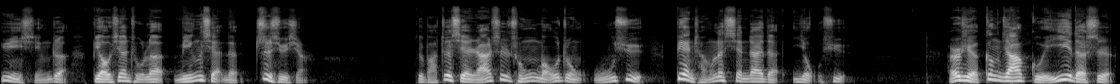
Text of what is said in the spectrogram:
运行着，表现出了明显的秩序性，对吧？这显然是从某种无序变成了现在的有序，而且更加诡异的是。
